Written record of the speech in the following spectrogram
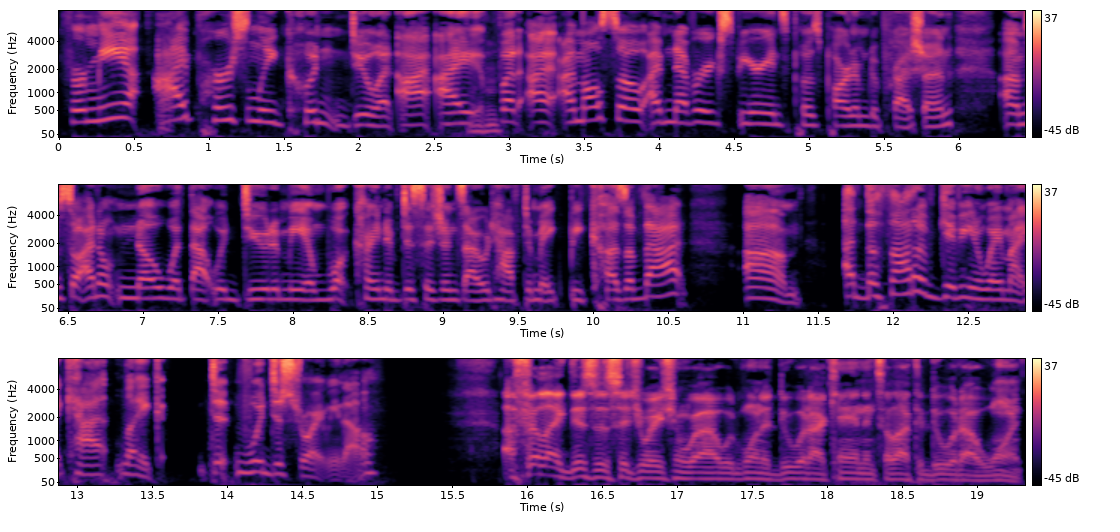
For me, I personally couldn't do it. I, I mm-hmm. but I, I'm also I've never experienced postpartum depression, um, so I don't know what that would do to me and what kind of decisions I would have to make because of that. Um, the thought of giving away my cat like d- would destroy me though. I feel like this is a situation where I would want to do what I can until I could do what I want.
